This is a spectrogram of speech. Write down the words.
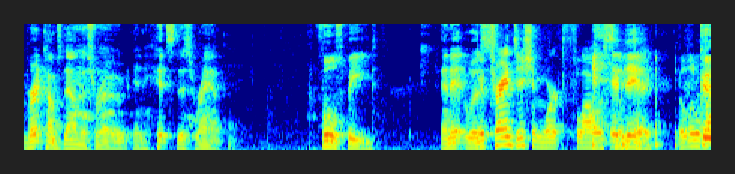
Brent comes down this road and hits this ramp full speed, and it was The transition worked flawlessly. It did. Too. The little Cooler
